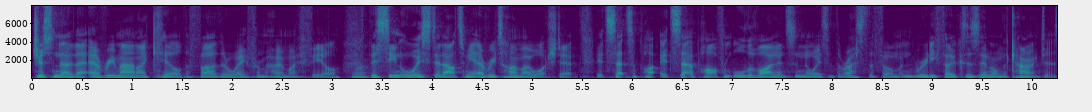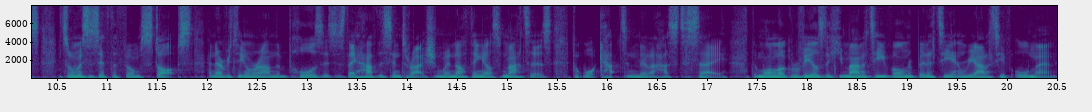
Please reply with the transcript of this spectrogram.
just know that every man I kill, the further away from home I feel." This scene always stood out to me every time I watched it. It sets apart, it's set apart from all the violence and noise of the rest of the film and really focuses in on the characters. It's almost as if the film stops and everything around them pauses as they have this interaction where nothing else matters but what Captain Miller has to say. The monologue reveals the humanity, vulnerability, and reality of all men,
